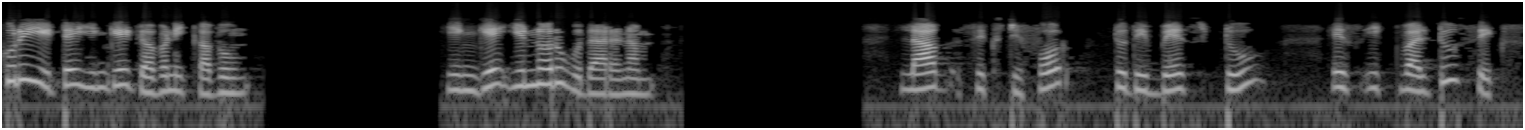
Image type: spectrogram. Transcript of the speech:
குறியீட்டை இங்கே கவனிக்கவும். இங்கே இன்னொரு உதாரணம். Log 64 to the base 2 is equal to 6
